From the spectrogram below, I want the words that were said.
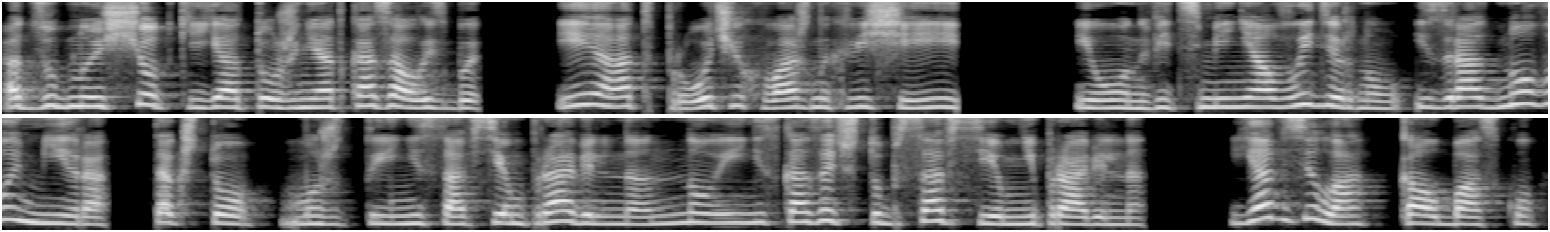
От зубной щетки я тоже не отказалась бы и от прочих важных вещей. И он ведь меня выдернул из родного мира, так что, может, и не совсем правильно, но и не сказать, чтобы совсем неправильно. Я взяла колбаску.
